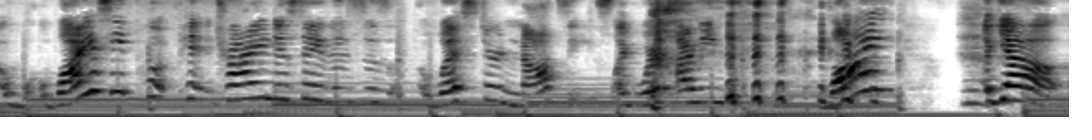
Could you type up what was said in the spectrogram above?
uh, why is he put, pi- trying to say this is Western Nazis? Like, where? I mean, why? Uh, yeah,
